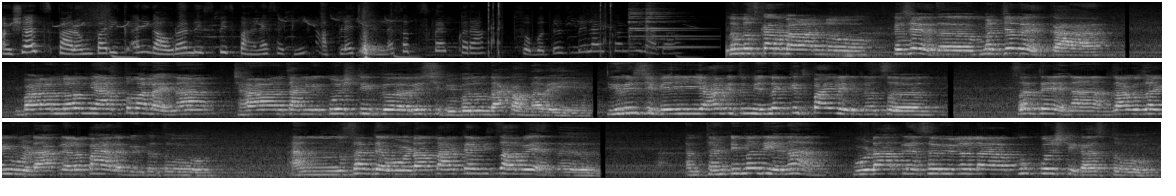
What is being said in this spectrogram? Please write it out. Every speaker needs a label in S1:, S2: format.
S1: अशाच पारंपरिक आणि गावरान रेसिपीज पाहण्यासाठी आपल्या चॅनलला सबस्क्राईब करा. सोबतच बेल आयकॉनही दाबा.
S2: नमस्कार बाळांनो. कसे आहेत? मज्जात आहेत का? बाळांनो मी आज तुम्हाला आहे ना छान चांगली पौष्टिक रेसिपी बनवून दाखवणार आहे. ही रेसिपी आधी तुम्ही नक्कीच पाहिलेली नसल. सध्या आहे ना जागोजागी ओरडा आपल्याला पाहायला भेटतो. आणि सध्या ओरडा पार्ट्या बी चालू आहेत. आणि थंडीमध्ये आहे ना हुरडा आपल्या शरीराला खूप पौष्टिक असतो.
